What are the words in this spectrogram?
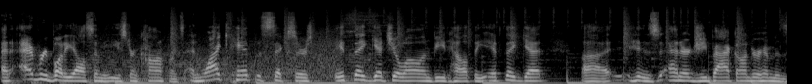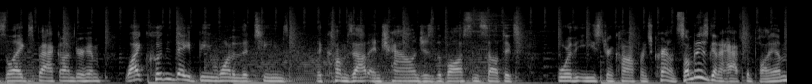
and everybody else in the Eastern Conference. And why can't the Sixers, if they get Joel Embiid healthy, if they get uh, his energy back under him, his legs back under him, why couldn't they be one of the teams that comes out and challenges the Boston Celtics for the Eastern Conference crown. Somebody's going to have to play him.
